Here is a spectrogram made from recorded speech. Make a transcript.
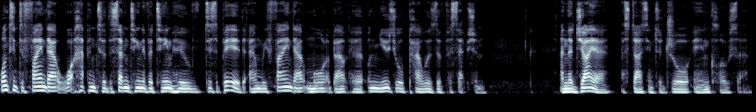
wanting to find out what happened to the 17 of her team who've disappeared, and we find out more about her unusual powers of perception and the Jaya are starting to draw in closer.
